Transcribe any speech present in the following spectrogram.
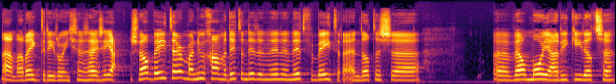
Nou, dan reed ik drie rondjes en zei ze, ja, is wel beter, maar nu gaan we dit en dit en dit en dit verbeteren. En dat is wel mooi aan Riki, dat ze,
